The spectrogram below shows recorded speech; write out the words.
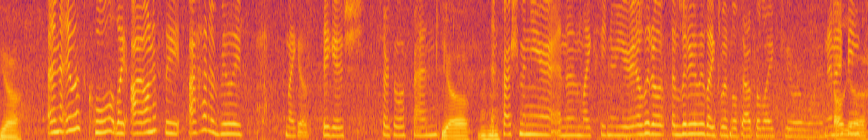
yeah And it was cool. Like I honestly, I had a really like a biggish circle of friends. Yeah. mhm. In freshman year and then like senior year, it little it literally like dwindled down to like two or one. And I Oh, think yeah.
